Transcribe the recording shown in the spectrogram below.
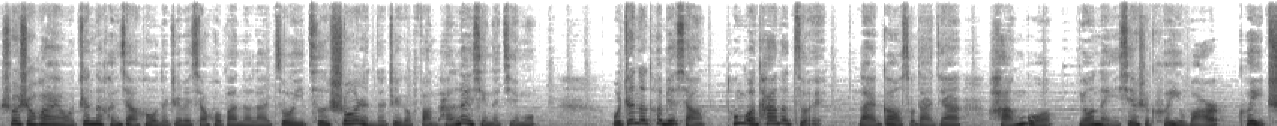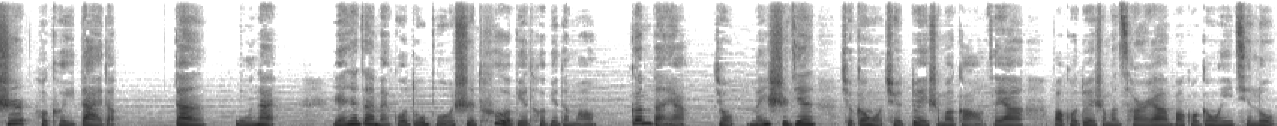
说实话呀，我真的很想和我的这位小伙伴呢来做一次双人的这个访谈类型的节目，我真的特别想通过他的嘴来告诉大家韩国有哪一些是可以玩、可以吃和可以带的，但无奈。人家在美国读博士，特别特别的忙，根本呀就没时间去跟我去对什么稿子呀，包括对什么词儿呀，包括跟我一起录。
